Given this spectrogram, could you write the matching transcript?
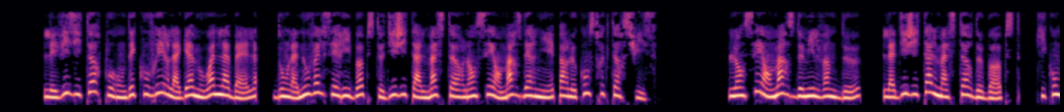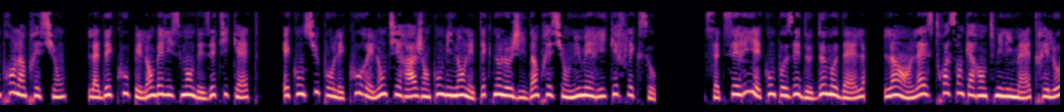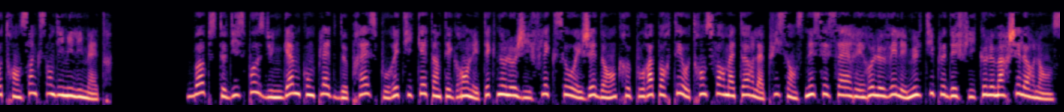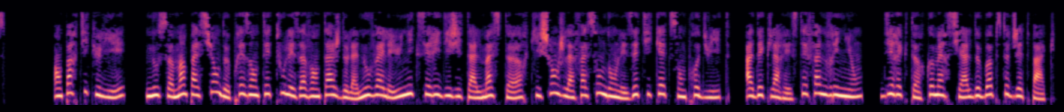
Les visiteurs pourront découvrir la gamme One Label, dont la nouvelle série Bobst Digital Master lancée en mars dernier par le constructeur suisse. Lancée en mars 2022, la Digital Master de Bobst, qui comprend l'impression, la découpe et l'embellissement des étiquettes, est conçue pour les courts et longs tirages en combinant les technologies d'impression numérique et flexo. Cette série est composée de deux modèles, l'un en laisse 340 mm et l'autre en 510 mm. Bobst dispose d'une gamme complète de presse pour étiquettes intégrant les technologies flexo et jet d'encre pour apporter aux transformateurs la puissance nécessaire et relever les multiples défis que le marché leur lance. En particulier, nous sommes impatients de présenter tous les avantages de la nouvelle et unique série Digital Master qui change la façon dont les étiquettes sont produites, a déclaré Stéphane Vrignon, directeur commercial de Bobst Jetpack.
